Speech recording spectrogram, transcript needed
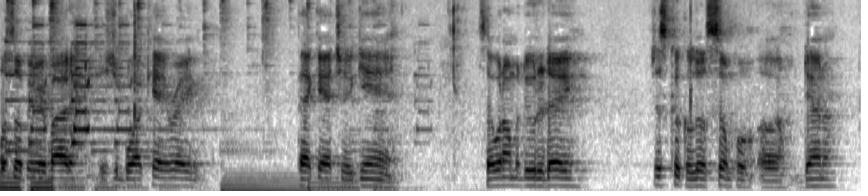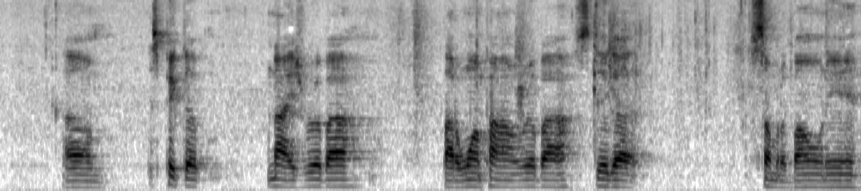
What's up, everybody? It's your boy K-Ray back at you again. So, what I'm gonna do today, just cook a little simple uh, dinner. Um, just picked up nice ribeye, about a one pound ribeye. Still got some of the bone in,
